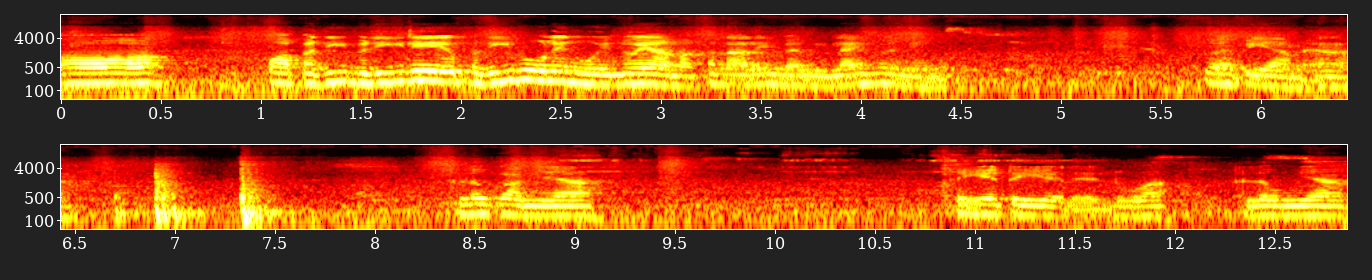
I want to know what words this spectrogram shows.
အော်ဟိုပတိပတိလေးပတိဖို့လေးငွေလွှဲရမှာခဏလေးမှန်ပြီလိုက်မှန်နေလို့လွှဲပေးရမယ်အဲ့ဒါ။အလောက်ကများတရက်တရက်လေလူကအလုံးများ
